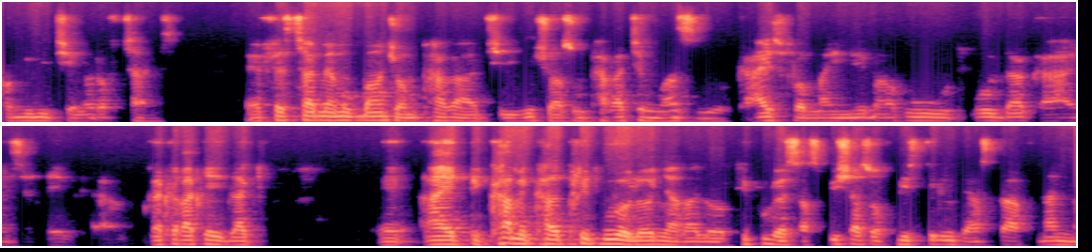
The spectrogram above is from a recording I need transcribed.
community a lot of times. Uh, first time yami ukubanjwa umphakathi which was umphakathi engiwaziyo guys from my neighborhood older guys and then kahle kahle like Eh, I had become a culprit people were suspicious of me stealing their stuff. And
